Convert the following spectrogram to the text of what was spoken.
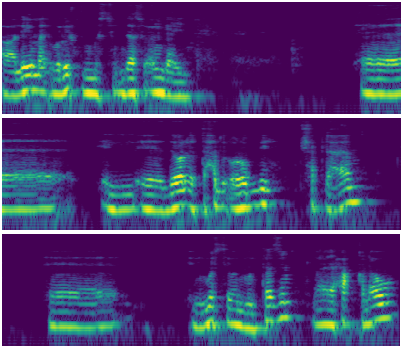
آه ليه ما يقبلوش بمسلمين؟ ده سؤال جيد. آه دول الاتحاد الأوروبي بشكل عام آه المسلم الملتزم لا يحق له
